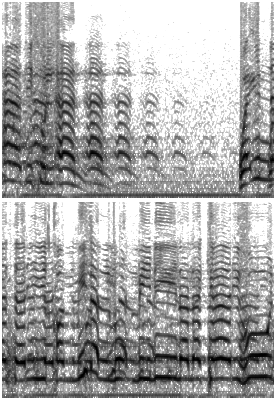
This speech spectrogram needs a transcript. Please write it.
حادث الآن. وإن فريقا من المؤمنين لكارهون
